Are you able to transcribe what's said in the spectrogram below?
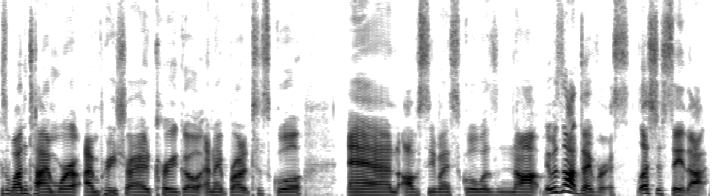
there's one time where I'm pretty sure I had curry goat and I brought it to school. And obviously, my school was not, it was not diverse. Let's just say that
